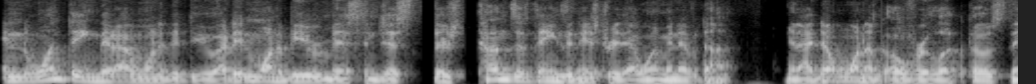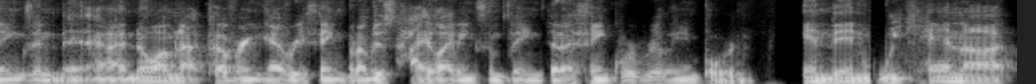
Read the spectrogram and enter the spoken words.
And one thing that I wanted to do, I didn't want to be remiss and just, there's tons of things in history that women have done. And I don't want to overlook those things. And, and I know I'm not covering everything, but I'm just highlighting some things that I think were really important. And then we cannot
